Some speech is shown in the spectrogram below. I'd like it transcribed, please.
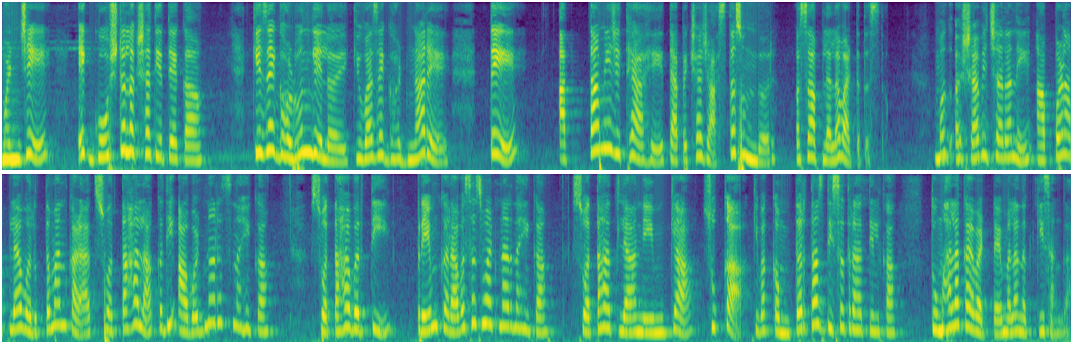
म्हणजे एक गोष्ट लक्षात येते का? की जे घडून गेलं आहे किंवा जे घडणार आहे ते आत्ता मी जिथे आहे त्यापेक्षा जास्त सुंदर असं आपल्याला वाटत असतं. मग अशा विचाराने आपण आपल्या वर्तमान काळात स्वतःला कधी आवडणारच नाही का? स्वतःवरती प्रेम करावंसंच वाटणार नाही का? स्वतःतल्या नेमक्या चुका किंवा कमतरताच दिसत राहतील का? तुम्हाला काय वाटतंय? मला नक्की सांगा.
